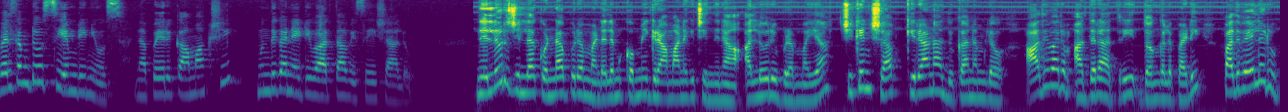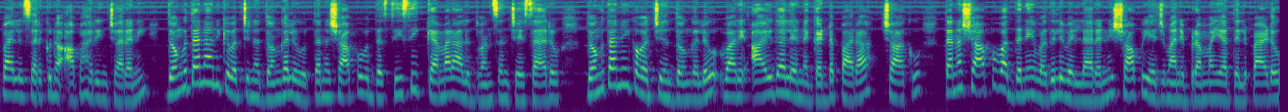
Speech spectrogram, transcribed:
వెల్కమ్ టు సిఎండి న్యూస్ నా పేరు కామాక్షి. ముందుగా నేటి వార్తా విశేషాలు. నెల్లూరు జిల్లా కొండాపురం మండలం కొమ్మి గ్రామానికి చెందిన అల్లూరి బ్రహ్మయ్య చికెన్ షాప్ కిరాణా దుకాణంలో ఆదివారం అర్ధరాత్రి దొంగలు పడి పదివేల రూపాయలు సరుకును అపహరించారని దొంగతనానికి వచ్చిన దొంగలు తన షాపు వద్ద సీసీ కెమెరాలు ధ్వంసం చేశారు. దొంగతనానికి వచ్చిన దొంగలు వారి ఆయుధాలైన గడ్డపార చాకు తన షాపు వద్దనే వదిలి వెళ్ళారని షాపు యజమాని బ్రహ్మయ్య తెలిపాడు.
